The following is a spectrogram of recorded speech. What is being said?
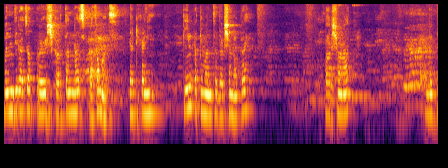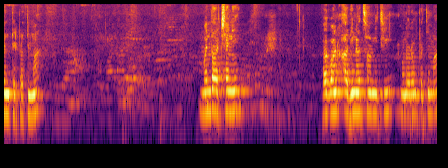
मंदिराचा प्रवेश करतानाच प्रथमच या ठिकाणी तीन प्रतिमांचं दर्शन होतं आहे. पार्श्वनाथ मध्यंतरी प्रतिमा. मंदाक्षणी भगवान आदिनाथ स्वामीची मनोरम प्रतिमा.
